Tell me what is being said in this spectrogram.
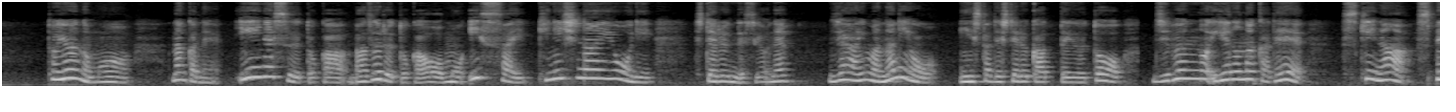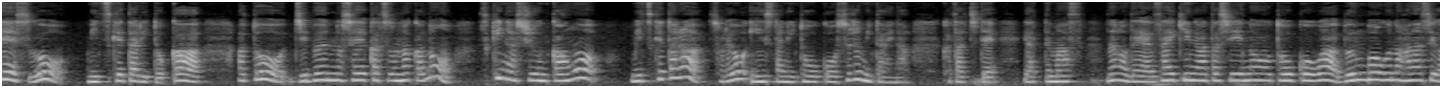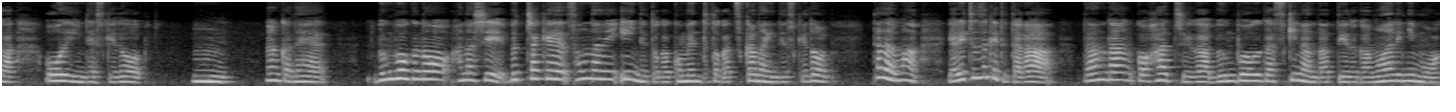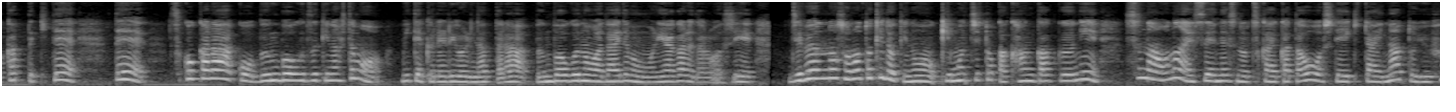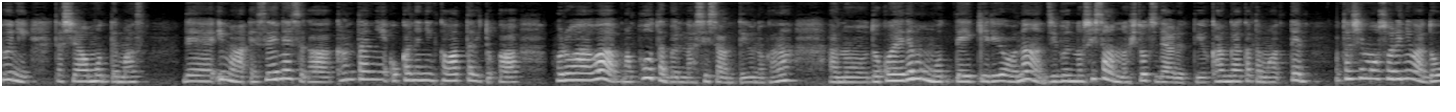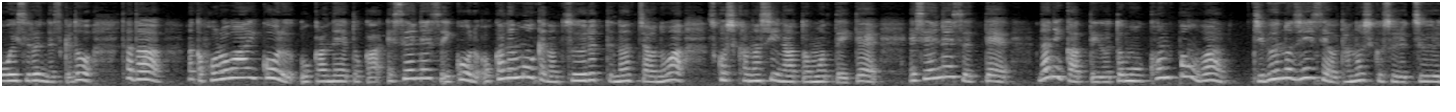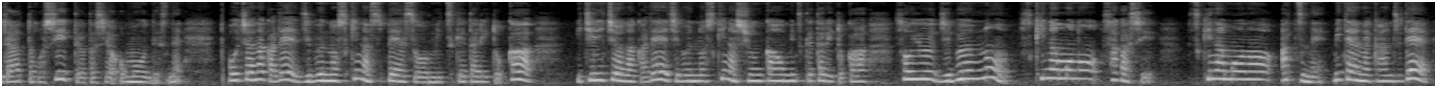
というのもなんかねいいね数とかバズるとかをもう一切気にしないようにしてるんですよね。じゃあ今何をインスタでしてるかっていうと自分の家の中で好きなスペースを見つけたりとかあと自分の生活の中の好きな瞬間を見つけたらそれをインスタに投稿するみたいな形でやってます。なので最近の私の投稿は文房具の話が多いんですけどうん。なんかね文房具の話ぶっちゃけそんなにいいねとかコメントとかつかないんですけどただまあやり続けてたらだんだんこうハーチューが文房具が好きなんだっていうのが周りにも分かってきてでそこからこう文房具好きの人も見てくれるようになったら文房具の話題でも盛り上がるだろうし自分のその時々の気持ちとか感覚に素直な SNS の使い方をしていきたいなというふうに私は思ってます。で今 SNS が簡単にお金に変わったりとかフォロワーは、ま、ポータブルな資産っていうのかな。あのどこへでも持っていけるような自分の資産の一つであるっていう考え方もあって私もそれには同意するんですけどただなんかフォロワーイコールお金とか SNS イコールお金儲けのツールってなっちゃうのは少し悲しいなと思っていて SNS って何かっていうともう根本は自分の人生を楽しくするツールであってほしいって私は思うんですね。お家の中で自分の好きなスペースを見つけたりとか一日の中で自分の好きな瞬間を見つけたりとかそういう自分の好きなもの探し好きなもの集めみたいな感じで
